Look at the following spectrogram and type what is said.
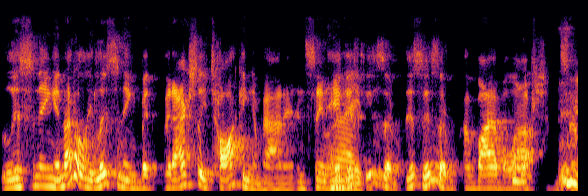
listening and not only listening but but actually talking about it and saying right. hey this is a this is a, a viable option. So.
